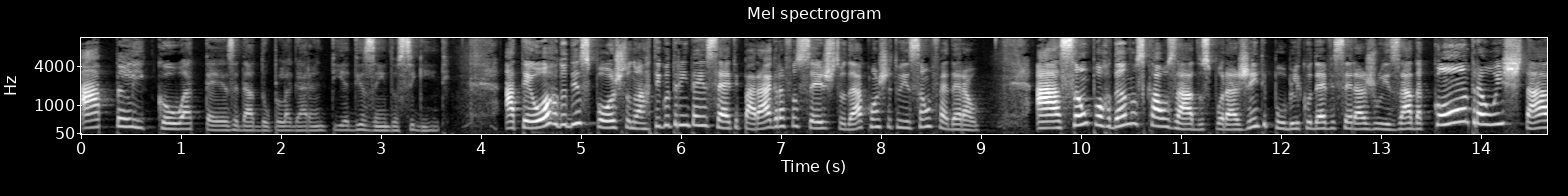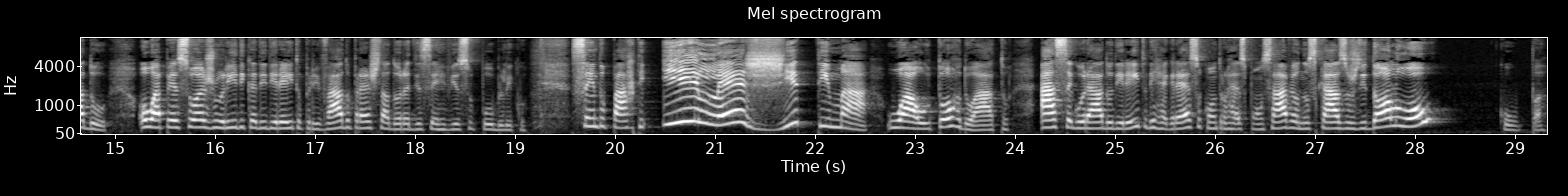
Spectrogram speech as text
Aplicou a tese da dupla garantia, dizendo o seguinte: a teor do disposto no artigo 37, parágrafo 6 da Constituição Federal, a ação por danos causados por agente público deve ser ajuizada contra o Estado ou a pessoa jurídica de direito privado prestadora de serviço público, sendo parte ilegítima o autor do ato, assegurado o direito de regresso contra o responsável nos casos de dolo ou culpa.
